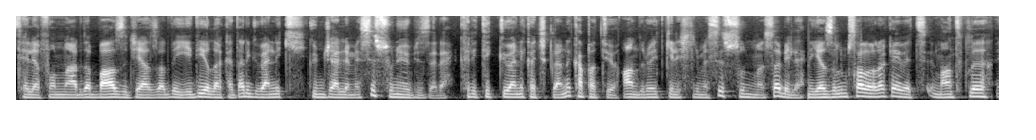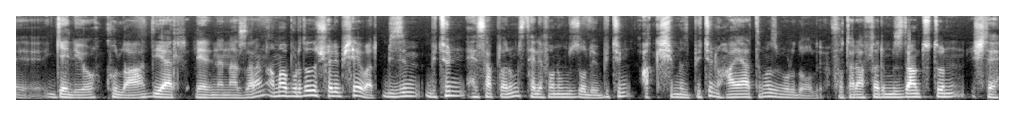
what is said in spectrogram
telefonlarda bazı cihazlarda 7 yıla kadar güvenlik güncellemesi sunuyor bizlere. Kritik güvenlik açıklarını kapatıyor. Android geliştirmesi sunmasa bile. Yazılımsal olarak evet mantıklı e, geliyor kulağa diğerlerine nazaran ama burada da şöyle bir şey var. Bizim bütün hesaplarımız telefonumuzda oluyor. Bütün akışımız, bütün hayatımız burada oluyor. Fotoğraflarımızdan tutun işte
